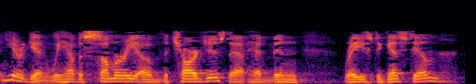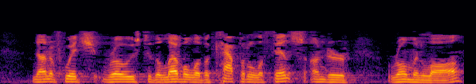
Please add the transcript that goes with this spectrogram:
And here again, we have a summary of the charges that had been raised against him, none of which rose to the level of a capital offense under Roman law.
